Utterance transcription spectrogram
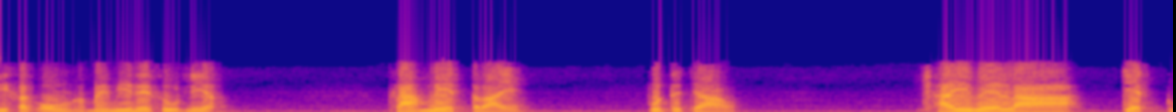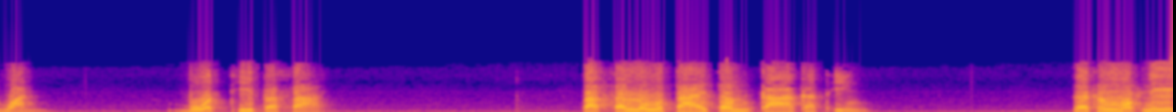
อีกสักองค์ครับไม่มีในสูตรเนี่ย พระเมตไตร พุทธเจ้า ใช้เวลาเจ็ดวัน บวชที่ปราสาทตัดสรู้ใต้ต้นกากระถิง และทั้งหมดนี้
